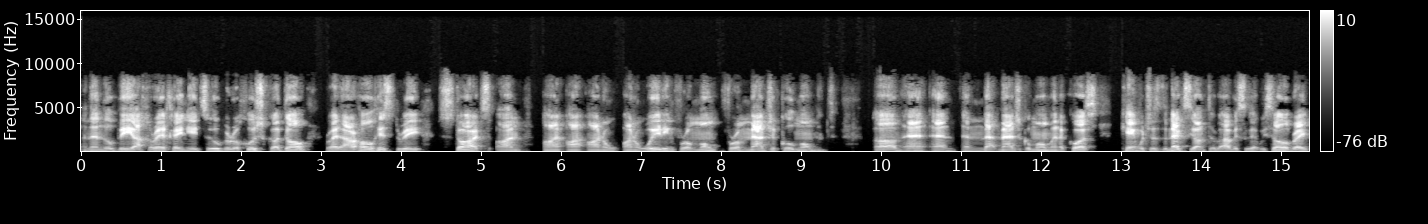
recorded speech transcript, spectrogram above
and then there'll be Acharechen Yitzu Beruchush Gadol. Right, our whole history starts on on on on, a, on waiting for a moment for a magical moment, um, and and and that magical moment, of course, came, which is the next Yom Tov, obviously that we celebrate,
